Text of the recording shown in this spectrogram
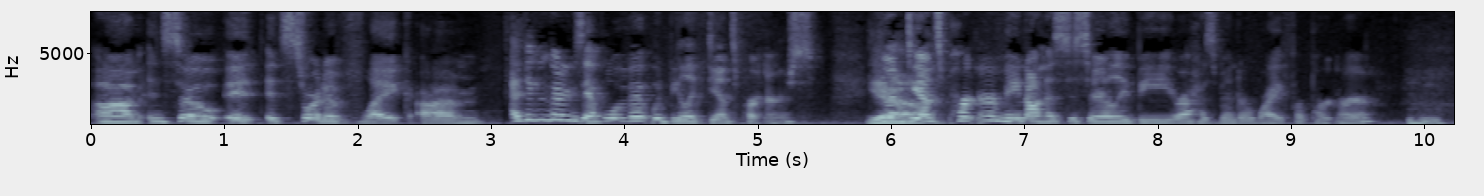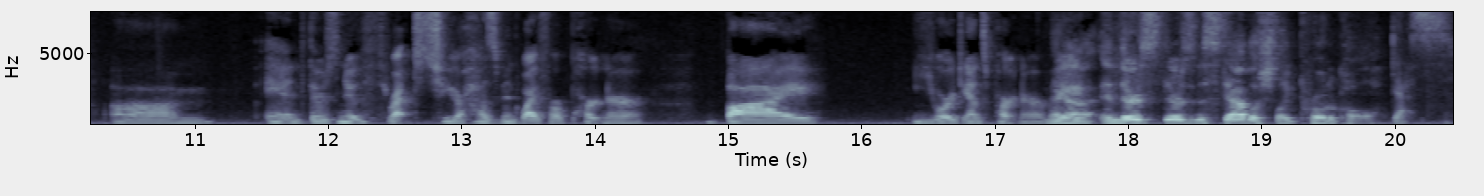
Um, and so it it's sort of like um, I think a good example of it would be like dance partners. Yeah. Your dance partner may not necessarily be your husband or wife or partner. Um, and there's no threat to your husband, wife, or partner by your dance partner, right? Yeah, and there's there's an established like protocol. Yes.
